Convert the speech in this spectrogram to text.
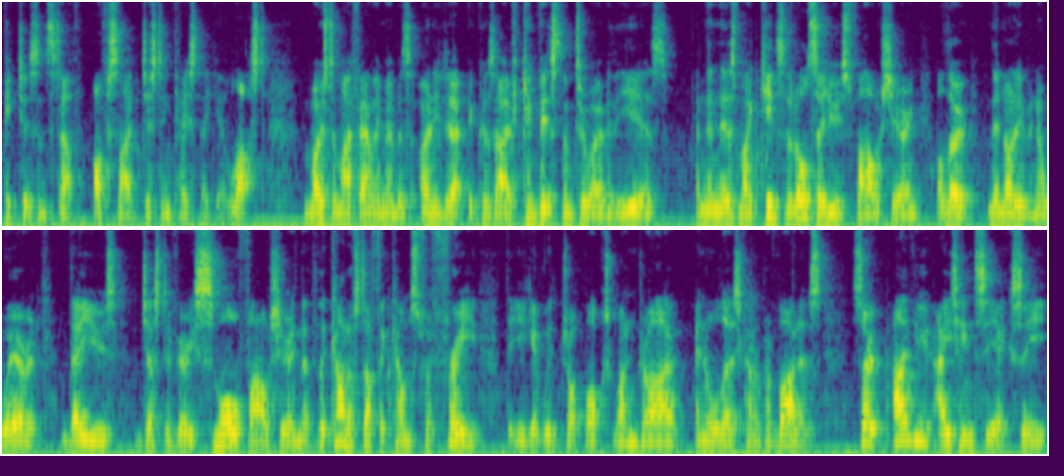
pictures and stuff offsite just in case they get lost. Most of my family members only do that because I've convinced them to over the years. And then there's my kids that also use file sharing, although they're not even aware of it. They use just a very small file sharing, the, the kind of stuff that comes for free that you get with Dropbox, OneDrive, and all those kind of providers. So I view 18CXE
